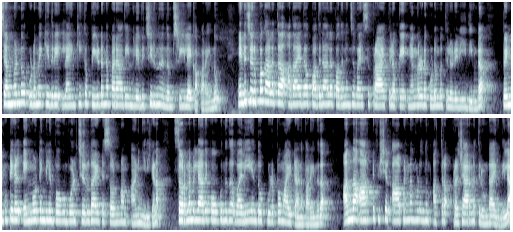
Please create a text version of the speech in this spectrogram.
ചെമ്മണ്ണൂർ ഉടമയ്ക്കെതിരെ ലൈംഗിക പീഡന പരാതിയും ലഭിച്ചിരുന്നുവെന്നും ശ്രീലേഖ പറയുന്നു. എന്റെ ചെറുപ്പകാലത്ത് അതായത് പതിനാല് പതിനഞ്ച് വയസ്സ് പ്രായത്തിലൊക്കെ ഞങ്ങളുടെ കുടുംബത്തിലൊരു രീതിയുണ്ട്. പെൺകുട്ടികൾ എങ്ങോട്ടെങ്കിലും പോകുമ്പോൾ ചെറുതായിട്ട് സ്വർണം അണിഞ്ഞിരിക്കണം. സ്വർണമില്ലാതെ പോകുന്നത് വലിയ എന്തോ കുഴപ്പമായിട്ടാണ് പറയുന്നത്. അന്ന് ആർട്ടിഫിഷ്യൽ ആഭരണങ്ങളൊന്നും അത്ര പ്രചാരണത്തിലുണ്ടായിരുന്നില്ല.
